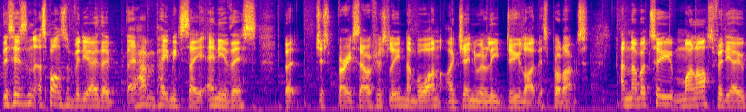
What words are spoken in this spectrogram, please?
This isn't a sponsored video, they, they haven't paid me to say any of this, but just very selfishly, number one, I genuinely do like this product. And number two, my last video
